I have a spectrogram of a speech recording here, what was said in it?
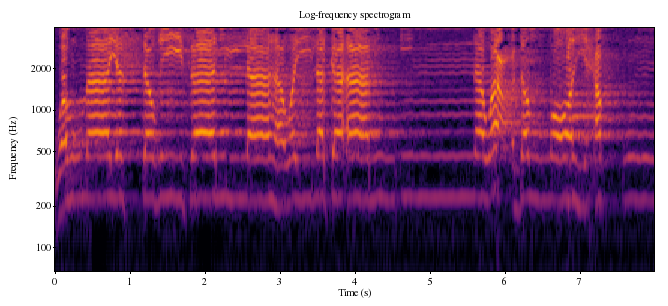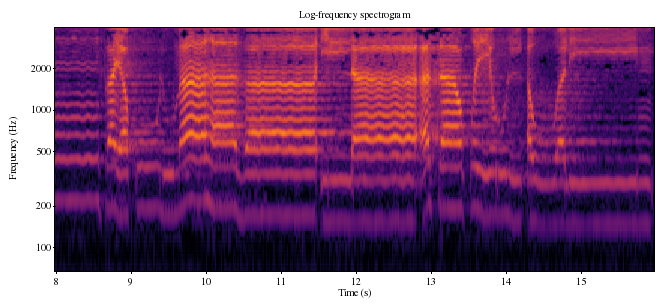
وهما يستغيثان الله ويلك آمن إن وعد الله حق فيقول ما هذا إلا أساطير الأولين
